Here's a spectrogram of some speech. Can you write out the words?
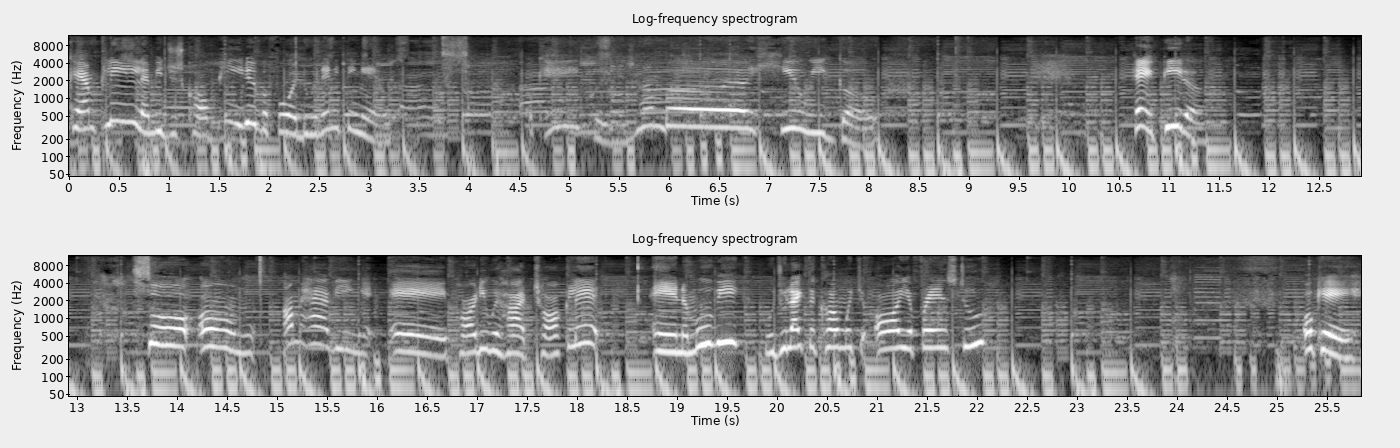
Okay, I'm clean. Let me just call Peter before doing anything else. Okay, put his number. Here we go. Hey, Peter. So, um, I'm having a party with hot chocolate and a movie. Would you like to come with all your friends too? Okay.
